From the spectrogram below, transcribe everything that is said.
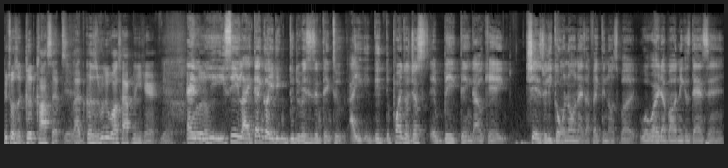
which was a good concept. Yeah. Like because it's really what's happening here. Yeah. And you, you see, like, thank God you didn't do the racism thing too. I the, the point was just a big thing that okay, shit is really going on that's affecting us, but we're worried about niggas dancing.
